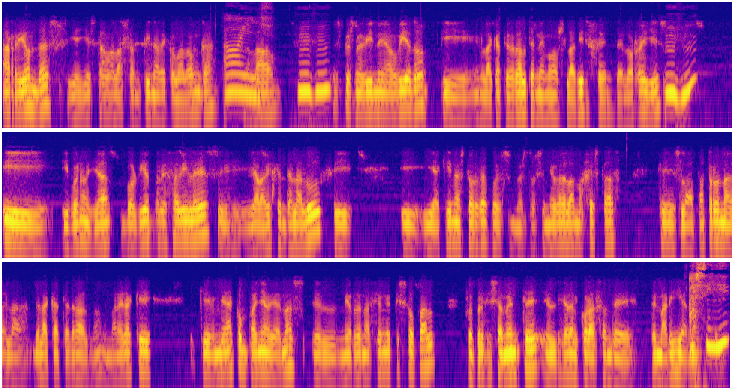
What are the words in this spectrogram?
a Riondas y allí estaba la Santina de Coladonga, Ay. al lado. Ujú, Después me vine a Oviedo y en la catedral tenemos la Virgen de los Reyes. Y, y bueno, ya volví otra vez a Viles y, y a la Virgen de la Luz y, y, y aquí en Astorga, pues Nuestra Señora de la Majestad, que es la patrona de la, de la catedral, ¿no? De manera que, que me ha acompañado y además el- mi ordenación episcopal fue precisamente el Día del Corazón de, de María, ¿no? Ah, sí.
